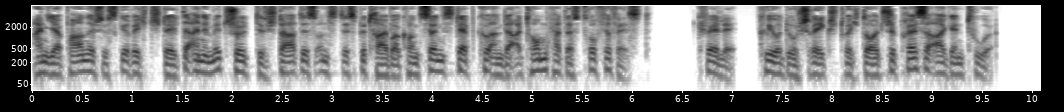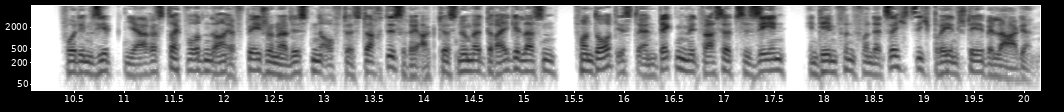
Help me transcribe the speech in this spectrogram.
Ein japanisches Gericht stellte eine Mitschuld des Staates und des Betreiberkonzerns TEPCO an der Atomkatastrophe fest. Quelle, Kyoto-Deutsche Presseagentur. Vor dem siebten Jahrestag wurden AFB-Journalisten auf das Dach des Reaktors Nummer 3 gelassen, von dort ist ein Becken mit Wasser zu sehen, in dem 560 Brennstäbe lagern.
